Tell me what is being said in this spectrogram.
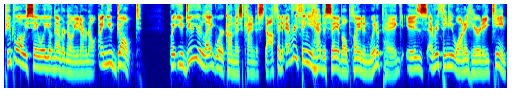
people always say, "Well, you'll never know, you never know," and you don't. But you do your legwork on this kind of stuff, and everything he had to say about playing in Winnipeg is everything you want to hear at 18.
